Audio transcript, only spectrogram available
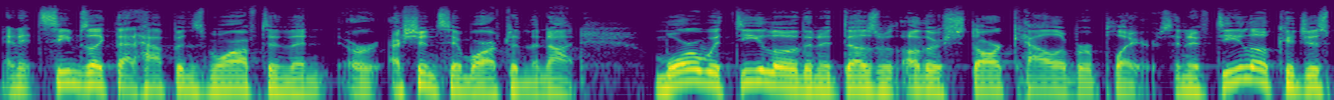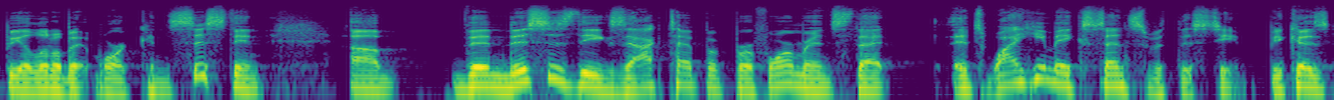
And it seems like that happens more often than, or I shouldn't say more often than not, more with D'Lo than it does with other star caliber players. And if D'Lo could just be a little bit more consistent, um, then this is the exact type of performance that it's why he makes sense with this team because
